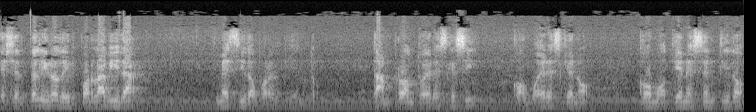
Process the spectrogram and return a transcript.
Es el peligro de ir por la vida mecido por el viento. Tan pronto eres que sí, como eres que no, como tienes sentido,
